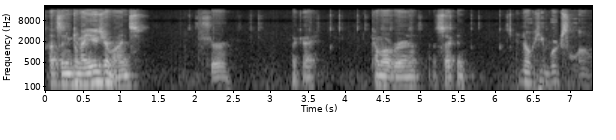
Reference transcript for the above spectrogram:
Hudson, can I use your mines? Sure. Okay. Come over in a second. No, he works alone.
